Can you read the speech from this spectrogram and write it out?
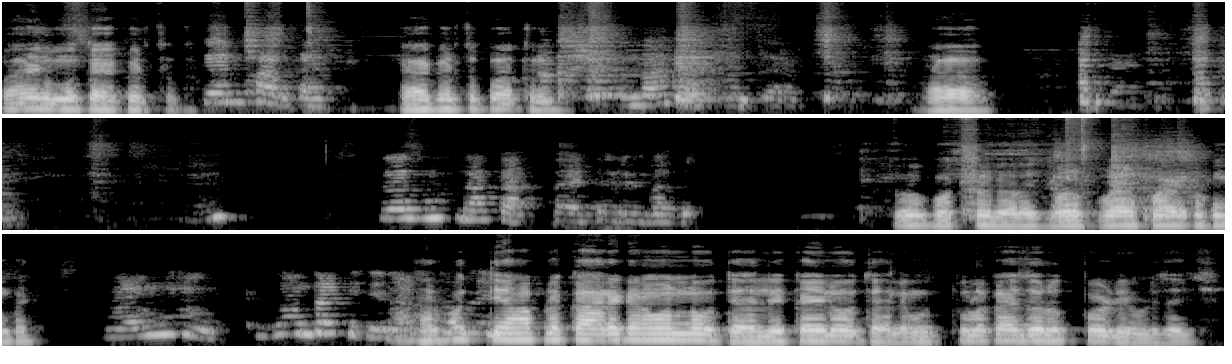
पाय ना मग काय करतो काय? करतो पाहतो ना. हा. तो फक्त घराच्या बाहेर पाय पाय टाकून पाय अरे पण ते आपल्या कार्यक्रमाला नव्हते आले काही नव्हते आले. मग तुला काय जरूरत पडली एवढी जायची?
